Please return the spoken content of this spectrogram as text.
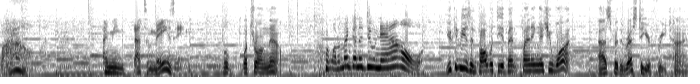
Wow. I mean, that's amazing. Well, what's wrong now? What am I gonna do now? You can be as involved with the event planning as you want. As for the rest of your free time,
